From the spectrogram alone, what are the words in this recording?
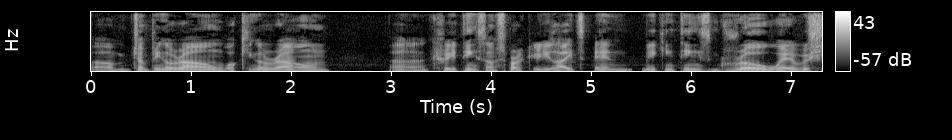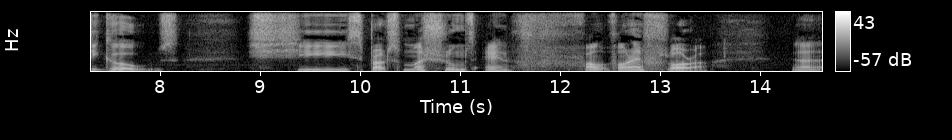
um, jumping around, walking around, uh, creating some sparkly lights and making things grow wherever she goes. She sprouts mushrooms and fauna and flora. Uh,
